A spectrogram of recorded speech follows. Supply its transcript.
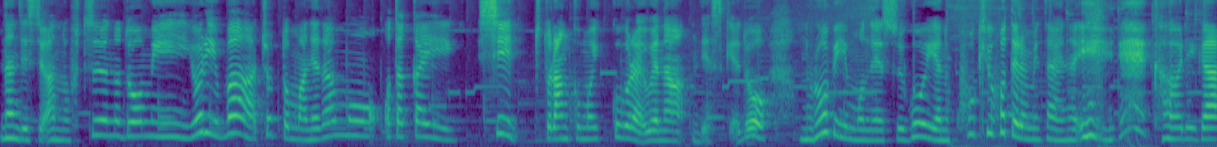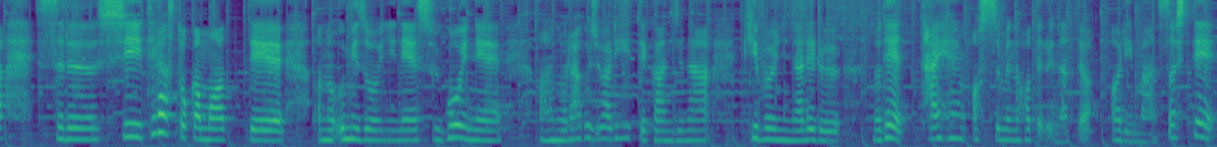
なんですよ。あの普通の道民よりはちょっとまあ値段もお高いしちょっとランクも1個ぐらい上なんですけどあのロビーもねすごいあの高級ホテルみたいないい香りがするしテラスとかもあってあの海沿いにねすごいねあのラグジュアリーって感じな気分になれるので大変おすすめのホテルになっております。そして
